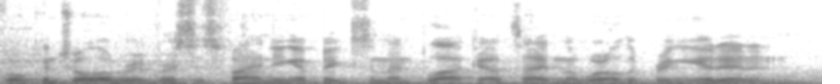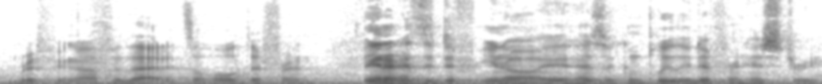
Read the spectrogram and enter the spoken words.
full control over it versus finding a big cement block outside in the world and bringing it in and riffing off of that. It's a whole different. And it has a different, you know, it has a completely different history.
